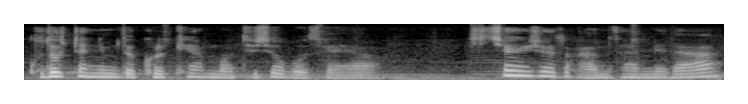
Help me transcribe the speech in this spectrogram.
구독자님도 그렇게 한번 드셔보세요. 시청해주셔서 감사합니다.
